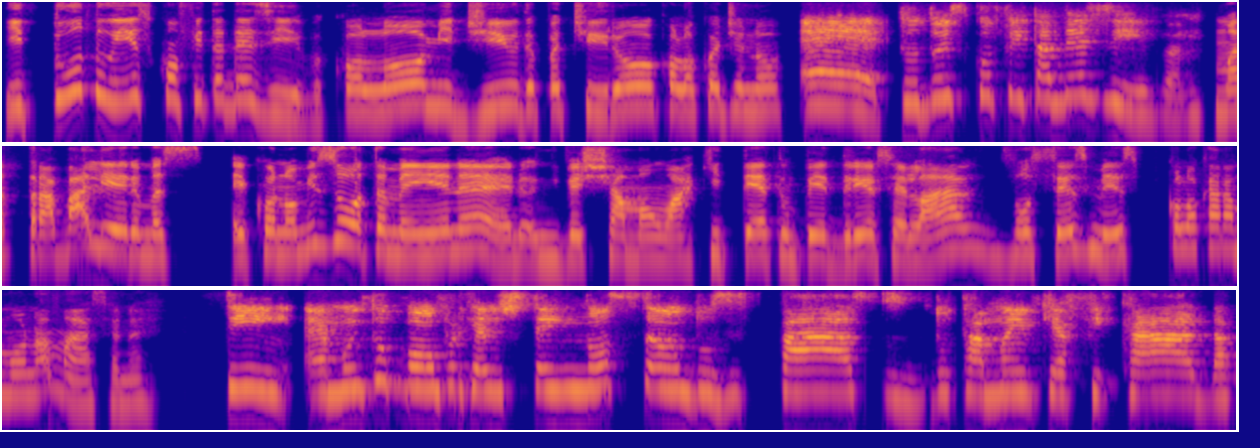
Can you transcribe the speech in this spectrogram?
E tudo isso com fita adesiva. Colou, mediu, depois tirou, colocou de novo. É, tudo isso com fita adesiva. Uma trabalheira, mas economizou também, né? Em vez de chamar um arquiteto, um pedreiro, sei lá, vocês mesmos colocaram a mão na massa, né? Sim, é muito bom porque a gente tem noção dos espaços, do tamanho que ia ficar, da,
